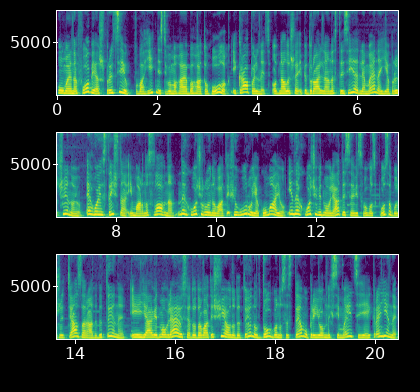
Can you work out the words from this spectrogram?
У мене фобія шприців. Вагітність вимагає багато голок і крапельниць. Одна лише епідуральна анестезія для мене є причиною. Егоїстична і марнославна. Не хочу руйнувати фігуру, яку маю, і не хочу відмовлятися від свого способу життя заради дитини. І я відмовляюся додавати ще одну дитину в довбану систему прийомних сімей цієї країни.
